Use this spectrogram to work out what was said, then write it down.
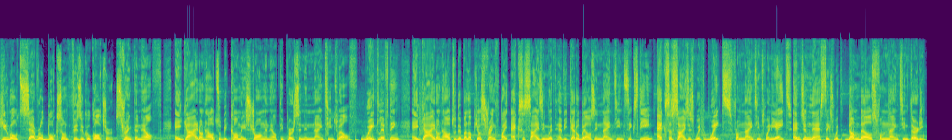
he wrote several books on physical culture, Strength and Health, a guide on how to become become a strong and healthy person in 1912. Weightlifting, a guide on how to develop your strength by exercising with heavy kettlebells in 1916. Exercises with weights from 1928. And gymnastics with dumbbells from 1930.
